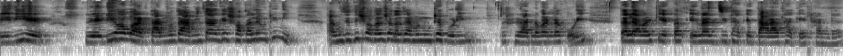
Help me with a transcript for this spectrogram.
বেরিয়ে রেডি হবার তার মধ্যে আমি তো আগে সকালে উঠিনি। আমি যদি সকাল সকাল যেমন উঠে পড়ি রান্না বান্না করি তাহলে আমার কি একটা এনার্জি থাকে তাড়া থাকে ঠান্ডায়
